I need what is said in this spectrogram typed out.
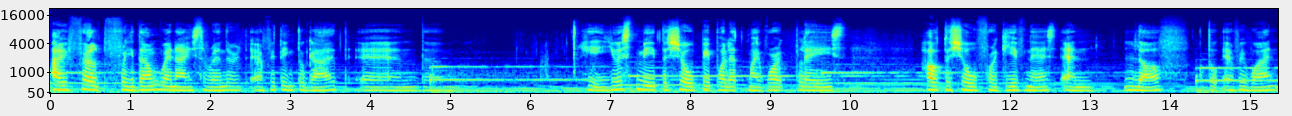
I felt freedom when I surrendered everything to God, and um, He used me to show people at my workplace how to show forgiveness and love to everyone,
